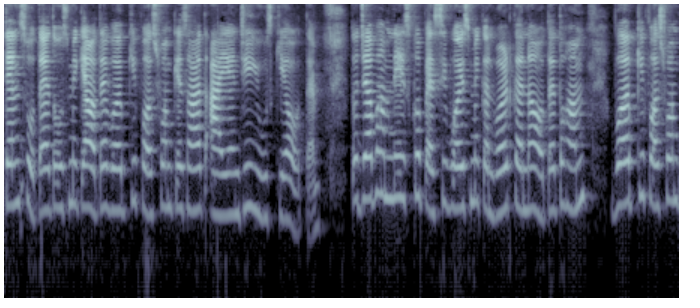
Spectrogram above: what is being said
टेंस uh, होता है तो उसमें क्या होता है? वर्ब की फ़र्स्ट फॉर्म के साथ आई एन जी यूज़ किया होता है। तो जब हमने इसको पैसिव वॉइस में कन्वर्ट करना होता है तो हम वर्ब की first form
